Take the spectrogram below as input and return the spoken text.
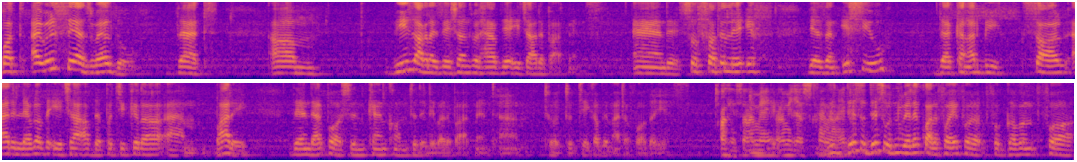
But I will say as well, though, that um, these organizations will have their HR departments. And uh, so, certainly, if there's an issue that cannot be solved at the level of the HR of the particular um, body, then that person can come to the labor department um, to, to take up the matter further, yes. Okay, so let me let me just kind of. This, this this wouldn't really qualify for for government for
